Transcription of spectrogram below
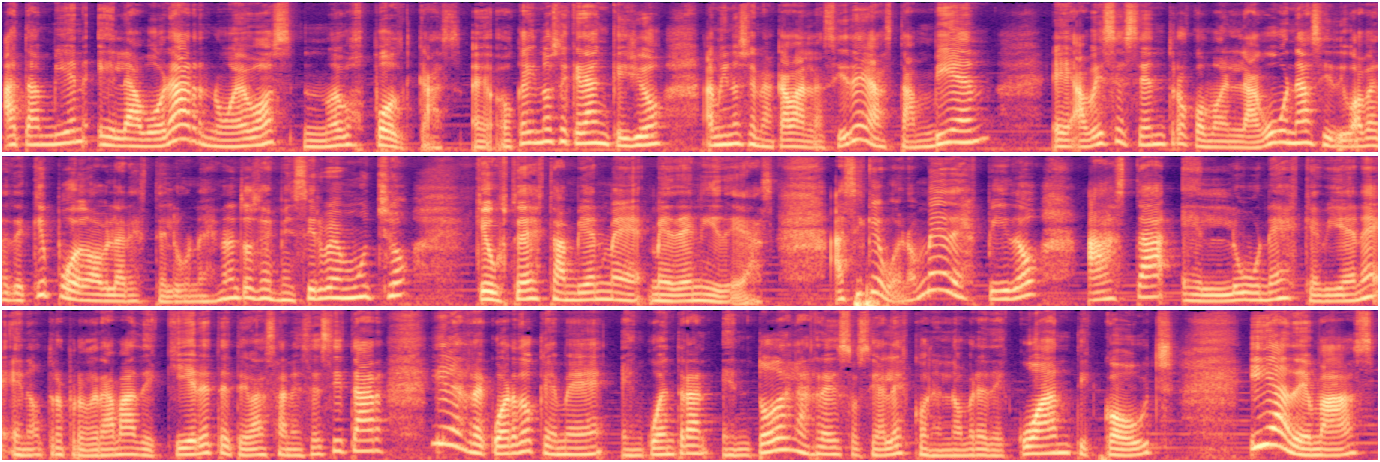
a también elaborar nuevos, nuevos podcasts, eh, ¿ok? No se crean que yo, a mí no se me acaban las ideas. También eh, a veces entro como en lagunas y digo, a ver, ¿de qué puedo hablar este lunes? ¿no? Entonces me sirve mucho que ustedes también me, den ideas. Así que bueno, me despido hasta el lunes que viene en otro programa de Quiérete, te vas a necesitar y les recuerdo que me encuentran en todas las redes sociales con el nombre de Quanti Coach y además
